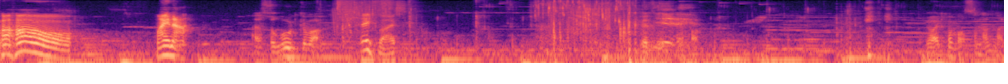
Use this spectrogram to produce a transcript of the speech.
Haha! Meiner! Hast du gut gemacht. Ich weiß. Jetzt weit kommen wir auseinander?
